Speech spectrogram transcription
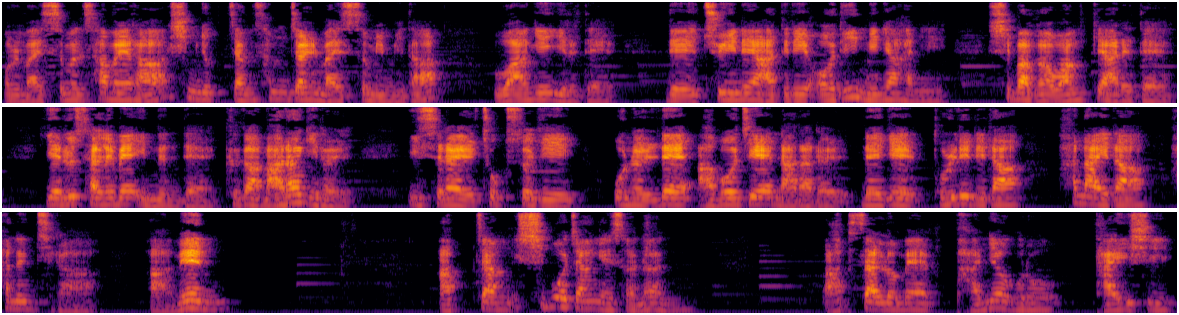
오늘 말씀은 사무엘하 16장 3절 말씀입니다. 왕이 이르되 내 주인의 아들이 어디 있느냐 하니 시바가 왕께 아뢰되 예루살렘에 있는데 그가 말하기를 이스라엘 족속이 오늘 내 아버지의 나라를 내게 돌리리라 하나이라 하는지라. 아멘. 앞장 15장에서는 압살롬의 반역으로 다윗이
